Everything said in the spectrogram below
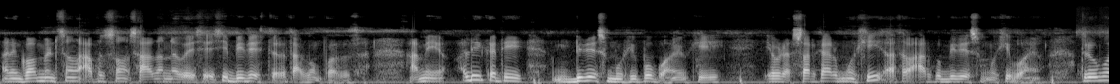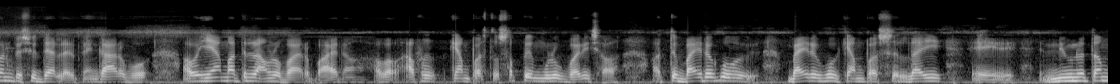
अनि गभर्मेन्टसँग आफूसँग साधन नभइसकेपछि विदेशतिर ताग्नु पर्दछ हामी अलिकति विदेशमुखी पो भयौँ कि एउटा सरकारमुखी अथवा अर्को विदेशमुखी भयो। त्रिभुवन विश्वविद्यालय पनि गाह्रो भयो। अब यहाँ मात्रै राम्रो भएर भएन। अब आफू क्याम्पस त सबै मुलुकभरि छ। त्यो बाहिरको बाहिरको क्याम्पसलाई न्यूनतम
